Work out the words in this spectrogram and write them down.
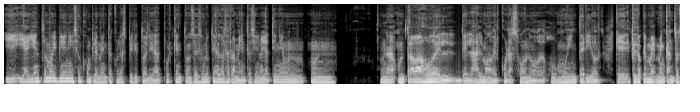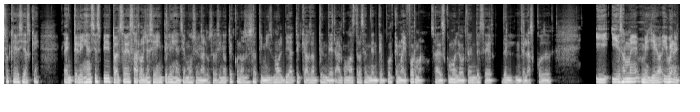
y, ahí entra muy bien y se complementa con la espiritualidad, porque entonces uno tiene las herramientas y uno ya tiene un una, un trabajo del, del, alma del corazón o, o muy interior, que, que, es lo que me, me, encantó eso que decías, que la inteligencia espiritual se desarrolla si hay inteligencia emocional. O sea, si no te conoces a ti mismo, olvídate que vas a entender algo más trascendente porque no hay forma. O sea, es como el orden de ser de, de las cosas. Y, y eso me, me, lleva, y bueno,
